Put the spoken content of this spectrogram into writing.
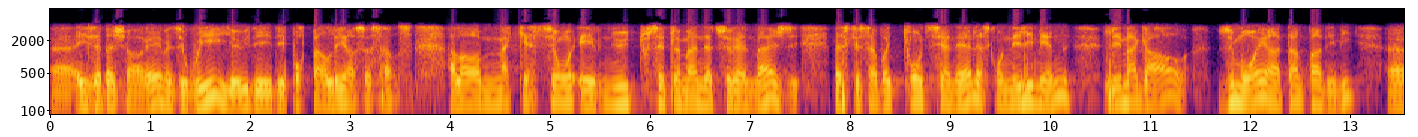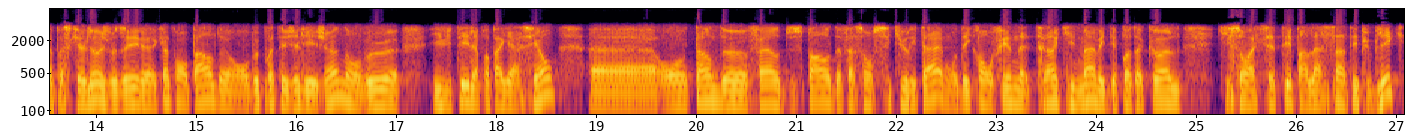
à Isabelle Charret. Elle m'a dit oui, il y a eu des, des pourparlers en ce sens. Alors ma question est venue tout simplement naturellement. Je dis est-ce que ça va être conditionnel? Est-ce qu'on élimine les magars du moins en temps de pandémie. Euh, parce que là, je veux dire, quand on parle de on veut protéger les jeunes, on veut euh, éviter la propagation, euh, on tente de faire du sport de façon sécuritaire, on déconfine tranquillement avec des protocoles qui sont acceptés par la santé publique.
